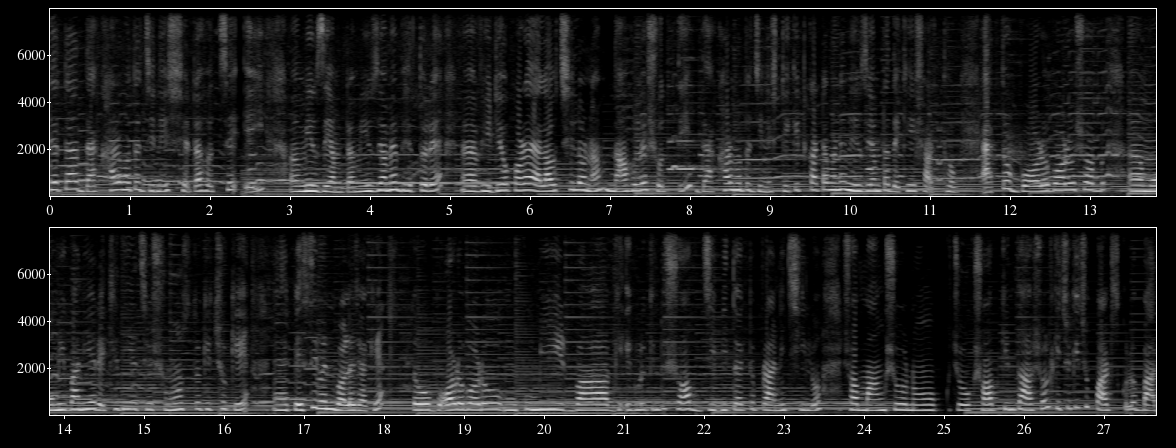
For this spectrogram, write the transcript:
যেটা দেখার মতো জিনিস, সেটা হচ্ছে এই মিউজিয়ামটা। মিউজিয়ামের ভেতরে ভিডিও করা অ্যালাউ ছিল না। না হলে সত্যি দেখার মতো জিনিস। টিকিট কাটা মানে মিউজিয়ামটা দেখেই সার্থক। এত বড় বড় সব মমি বানিয়ে রেখে দিয়েছে, সমস্ত কিছুকে পেসিমেন বলে যাকে। তো বড় বড় কুমির বাঘ এগুলো কিন্তু সব জীবিত একটা প্রাণী ছিল। সব মাংস নখ চোখ সব কিন্তু আসল কিছু কিছু পার্টসগুলো বাদ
